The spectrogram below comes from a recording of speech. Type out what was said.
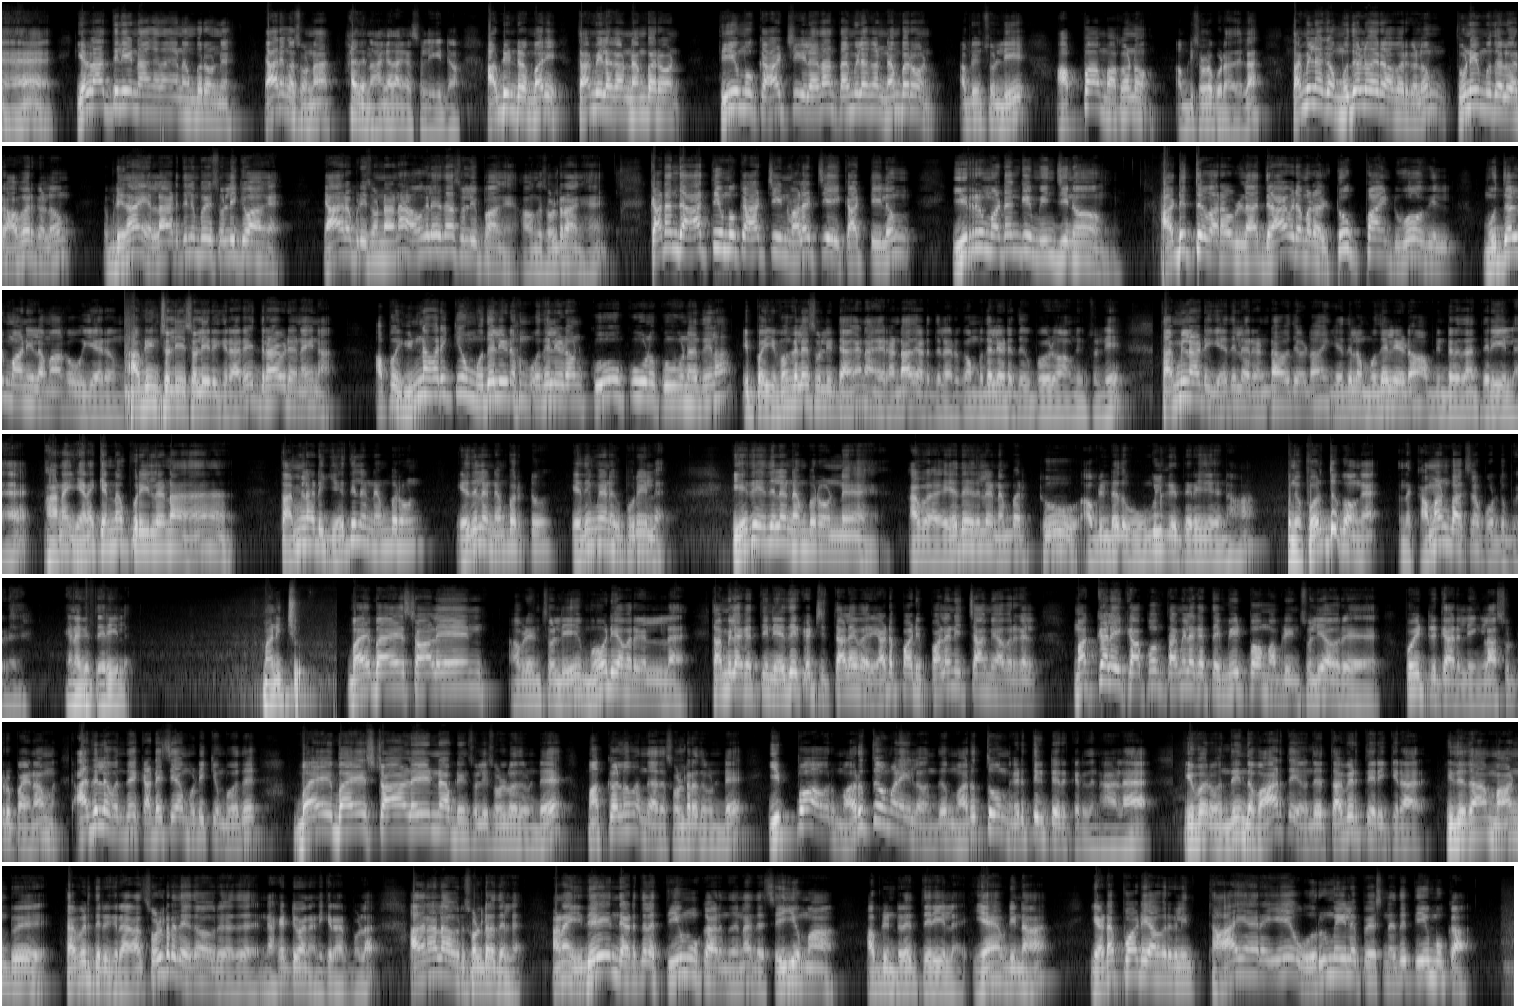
எல்லாத்துலேயும் நாங்கள் தாங்க நம்பர் ஒன்று யாருங்க சொன்னால் அது நாங்கள் தாங்க சொல்லிக்கிட்டோம். அப்படின்ற மாதிரி தமிழகம் நம்பர் ஒன் திமுக ஆட்சியில் தான் தமிழகம் நம்பர் ஒன் அப்படின்னு சொல்லி அப்பா மகனும் அப்படி சொல்லக்கூடாதுல்ல. தமிழக முதல்வர் அவர்களும் துணை முதல்வர் அவர்களும் இப்படி தான் எல்லா இடத்துலையும் போய் சொல்லிக்குவாங்க. யார் அப்படி சொன்னான்னா அவங்களே தான் சொல்லிப்பாங்க. அவங்க சொல்கிறாங்க கடந்த அதிமுக ஆட்சியின் வளர்ச்சியை காட்டிலும் இரு மடங்கு மிஞ்சினோம். அடுத்து வரவுள்ள திராவிட மடல் டூ பாயிண்ட் ஓவில் முதல் மாநிலமாக உயரும். அப்படின்னு சொல்லி சொல்லியிருக்கிறாரு திராவிட நைனா. அப்போ இன்ன வரைக்கும் முதலிடம் முதலிடம் கூ கூன்னு கூவுனதுலாம் இப்போ இவங்களே சொல்லிட்டாங்க. நாங்கள் ரெண்டாவது இடத்துல இருக்கோம். முதலிடத்துக்கு போயிடுவோம் அப்படின்னு சொல்லி. தமிழ்நாடு எதில் ரெண்டாவது இடம் எதில் முதலிடம் அப்படின்றது தான் தெரியல. ஆனால் எனக்கு என்ன புரியலன்னா தமிழ்நாடு எதில் நம்பர் ஒன் எதில் நம்பர் டூ எதுவுமே எனக்கு புரியல. எது எதில் நம்பர் ஒன்று அவ எது எதில் நம்பர் டூ அப்படின்றது உங்களுக்கு தெரிஞ்சதுன்னா கொஞ்சம் பொறுத்துக்கோங்க. அந்த கமெண்ட் பாக்ஸில் போட்டு போயிடுங்க. எனக்கு தெரியல. மன்னிச்சு. பை பை ஸ்டாலின் அப்படின்னு சொல்லி மோடி அவர்களில் தமிழகத்தின் எதிர்க்கட்சி தலைவர் எடப்பாடி பழனிசாமி அவர்கள் மக்களை காப்போம் தமிழகத்தை மீட்போம் அப்படின்னு சொல்லி அவர் போயிட்டுருக்காரு இல்லைங்களா சுற்றுப்பயணம். அதில் வந்து கடைசியாக முடிக்கும்போது பை பை ஸ்டாலின் அப்படின்னு சொல்லி சொல்வது உண்டு. மக்களும் வந்து அதை சொல்கிறது உண்டு. இப்போது அவர் மருத்துவமனையில் வந்து மருத்துவம் எடுத்துக்கிட்டு இருக்கிறதுனால இவர் வந்து இந்த வார்த்தையை வந்து தவிர்த்து இருக்கிறார் இதுதான் மாண்பு. தவிர்த்து இருக்கிறார் அது சொல்கிறது ஏதோ அவர் அது நெகட்டிவாக நினைக்கிறார் போல். அதனால் அவர் சொல்கிறதில்ல இல்லை ஆனால் இதே இந்த இடத்துல திமுக இருந்ததுன்னா இதை செய்யுமா அப்படின்றது தெரியல. ஏன் அப்படின்னா எடப்பாடி அவர்களின் தாயாரையே ஒருமையில் பேசினது திமுக.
